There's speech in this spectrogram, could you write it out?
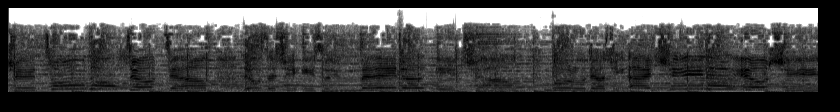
去通通丢掉，留在记忆最美的一角，不如掉进爱情的游戏，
